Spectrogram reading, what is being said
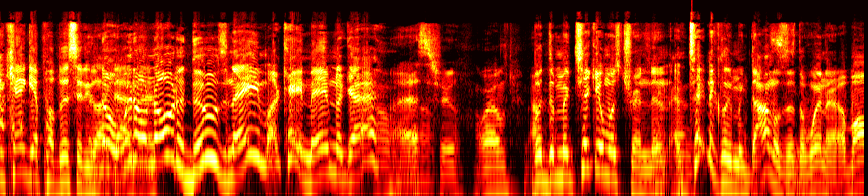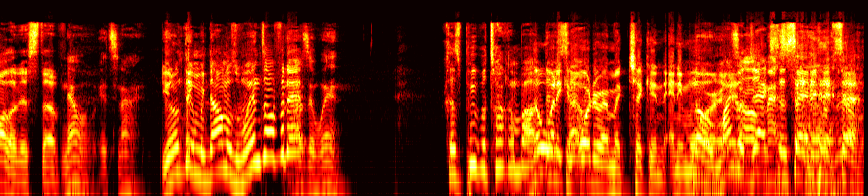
you can't get publicity like no, that. we don't man. know the dude's name. I can't name the guy. Oh. That's true. Well, But the McChicken was trending. And technically, McDonald's is the winner of all of this stuff. No, it's not. You don't think McDonald's wins off of How's that? it win? Because people talking about nobody can order a McChicken anymore. No, Michael Jackson said it himself.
